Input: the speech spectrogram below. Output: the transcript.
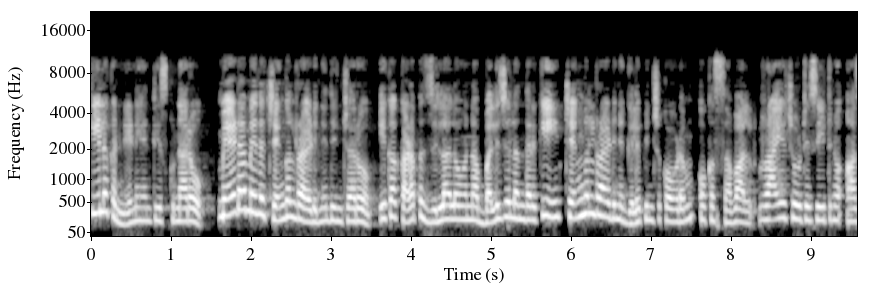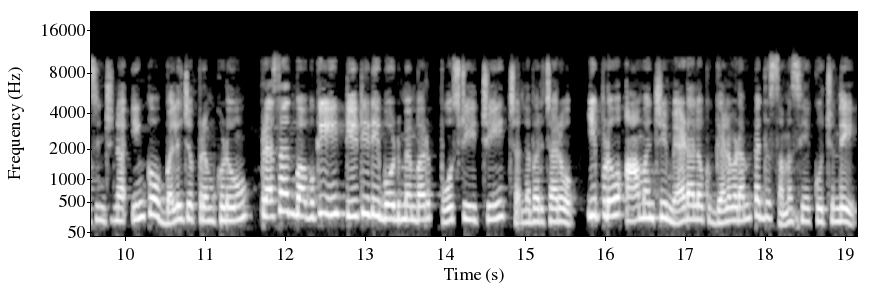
కీలక నిర్ణయం తీసుకున్నారు. మేడా మీద చెంగల్ రాయుడిని దించారు. ఇక కడప జిల్లాలో ఉన్న బలిజలందరికీ చెంగల్ రాయుడిని గెలిపించుకోవడం ఒక సవాల్. రాయచోటి సీటును ఆశించిన ఇంకో బలిజ ప్రముఖుడు ప్రసాద్ బాబుకి టీటీడీ బోర్డు మెంబర్ పోస్టు ఇచ్చి చల్లబరిచారు. ఇప్పుడు ఆ మంచి మేడాలకు గెలవడం పెద్ద సమస్య కూర్చుంది.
